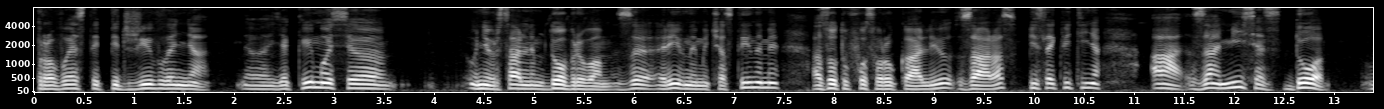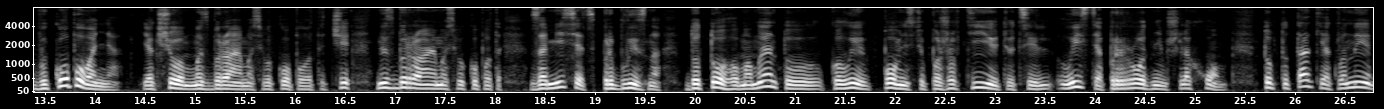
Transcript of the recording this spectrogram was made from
провести підживлення е, якимось е, універсальним добривом з рівними частинами азоту, фосфору, калію зараз після квітіння. А за місяць до викопування, якщо ми збираємось викопувати чи не збираємось викопувати, за місяць приблизно до того моменту, коли повністю пожовтіють оці листя природнім шляхом. Тобто, так як вони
